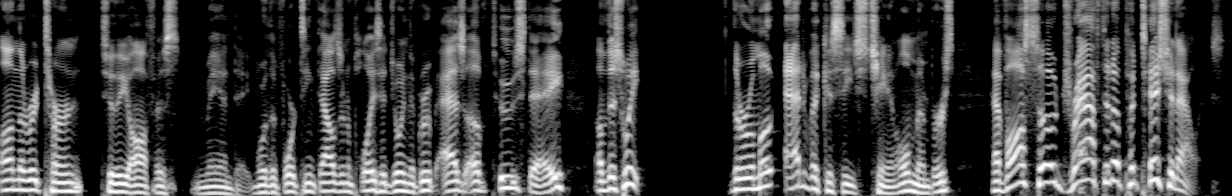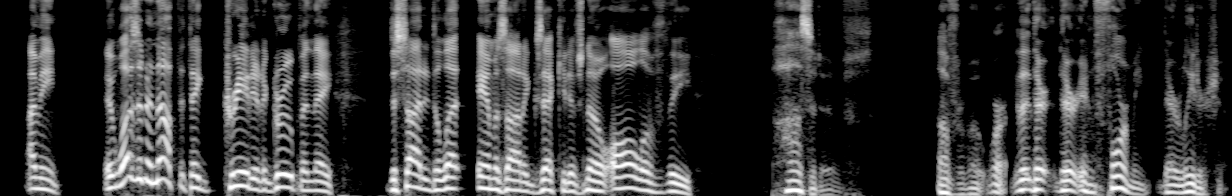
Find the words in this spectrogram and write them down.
on the return to the office mandate. More than 14,000 employees had joined the group as of Tuesday of this week. The remote advocacy channel members have also drafted a petition, Alex. I mean, it wasn't enough that they created a group and they decided to let Amazon executives know all of the positives of remote work. They're they're informing their leadership.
